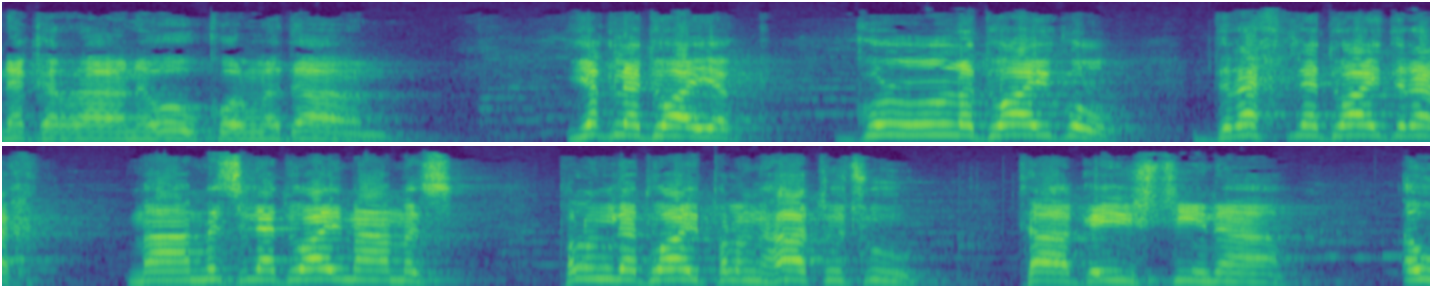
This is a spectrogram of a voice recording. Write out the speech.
نەگەڕانەوە و کۆڵنەدان. یەک لە دوای یەک، گوڵ لە دوای گوڵ، درەخت لە دوای درەخت، مامز لە دوای مامز، پڵنگ لە دوای پڵنگ هات و چوو تا گەیشتینە ئەو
